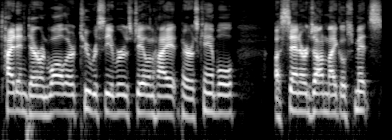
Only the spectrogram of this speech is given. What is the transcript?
tight end Darren Waller, two receivers, Jalin Hyatt, Parris Campbell, a center, John Michael Schmitz,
